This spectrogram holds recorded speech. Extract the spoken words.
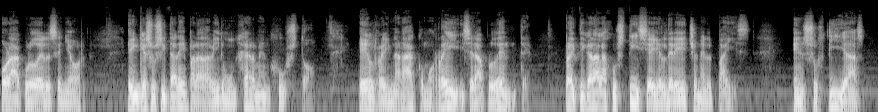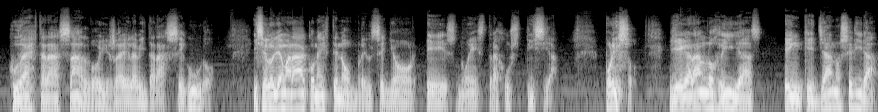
oráculo del Señor, en que suscitaré para David un germen justo. Él reinará como rey y será prudente practicará la justicia y el derecho en el país. En sus días Judá estará salvo, Israel habitará seguro, y se lo llamará con este nombre, el Señor es nuestra justicia. Por eso llegarán los días en que ya no se dirá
